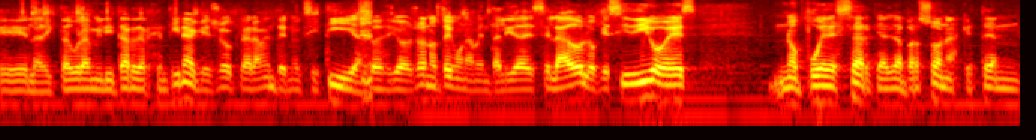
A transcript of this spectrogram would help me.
eh, la dictadura militar de Argentina, que yo claramente no existía. Entonces digo, yo no tengo una mentalidad de ese lado. Lo que sí digo es, no puede ser que haya personas que estén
